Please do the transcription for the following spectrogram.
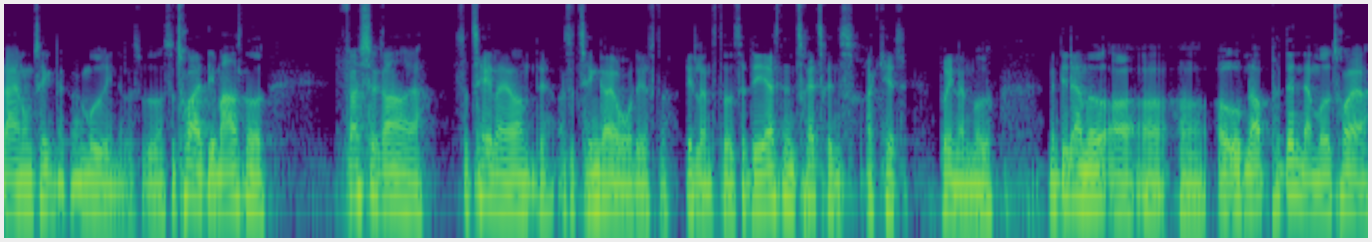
der er nogle ting, der går imod en, eller så videre. Så tror jeg, at det er meget sådan noget... Først så græder jeg, så taler jeg om det, og så tænker jeg over det efter et eller andet sted. Så det er sådan en trætrins raket på en eller anden måde. Men det der med at, at, at, at åbne op på den der måde, tror jeg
